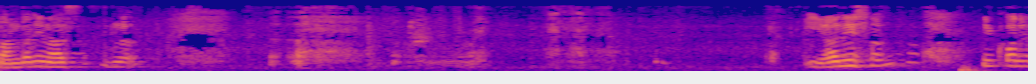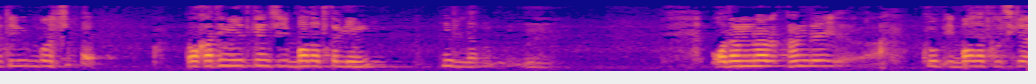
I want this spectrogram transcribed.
mandan emas ya'ni imkoniyating bo'lsa toqating yetgancha ibodat qilgin. Odamlar qanday ko'p ibodat qilishga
